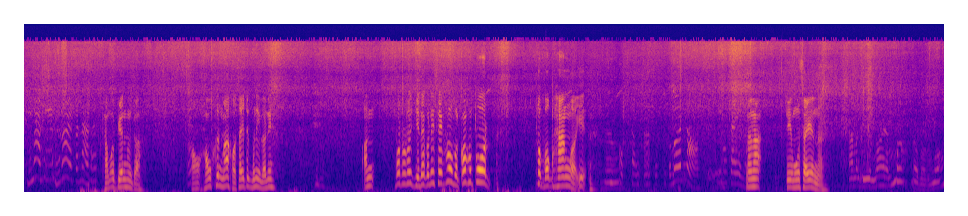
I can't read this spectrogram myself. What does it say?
นี่น่าที่หันน้อยกันน่ะทำเอาเปลี่ยนเพิ่นก็เขาเขาขึ้นมาเขาใส่ตึกมื้อนี้แล้วนี่ อันบ่ทนจิตได้ก็ได้ใส่เข้าบัดก็เข้าวโพดทบบอกหางบ่อีนั่นน่ะตีมูใส่น่ะมันดีน้อยนะมั้งเราบอกง้อง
